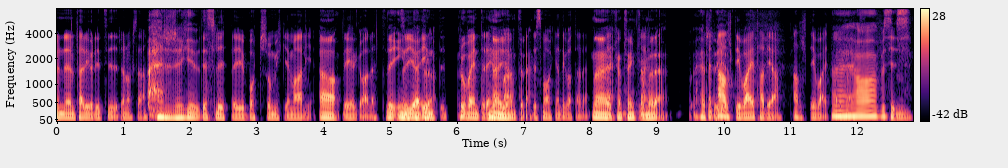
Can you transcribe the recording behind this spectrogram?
under en period i tiden också. Herregud. Det slipper ju bort så mycket emalj. Ja, Det är helt galet. Det är så inte gör bra. inte, prova inte det Nej, hemma. inte det. det smakar inte gott heller. nej, jag kan tänka Nej. mig det. Herregud. Men alltid white hade jag. Alltid white. Nej, Ja, precis. Mm.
